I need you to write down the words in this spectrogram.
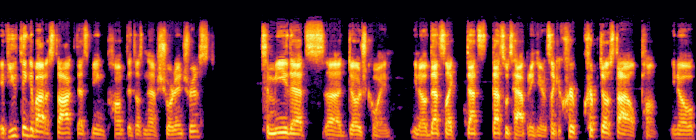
if you think about a stock that's being pumped that doesn't have short interest, to me that's uh, Dogecoin. You know, that's like that's that's what's happening here. It's like a crypto style pump. You know,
